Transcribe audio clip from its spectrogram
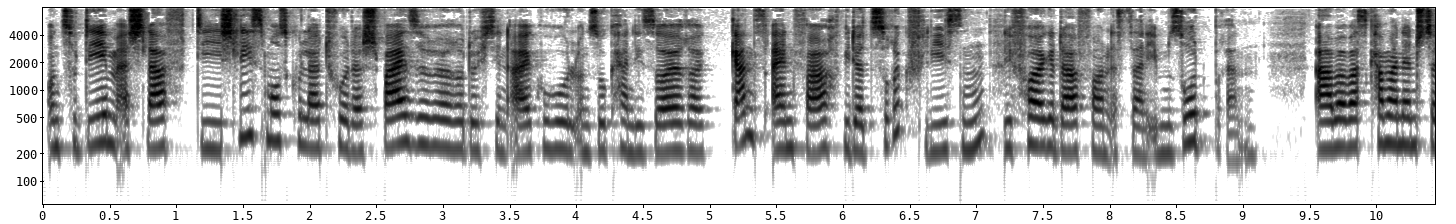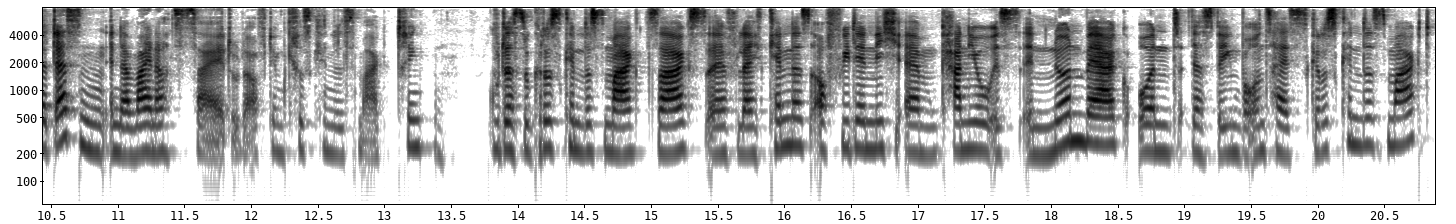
und zudem erschlafft die Schließmuskulatur der Speiseröhre durch den Alkohol und so kann die Säure ganz einfach wieder zurückfließen. Die Folge davon ist dann eben Sodbrennen. Aber was kann man denn stattdessen in der Weihnachtszeit oder auf dem Christkindlesmarkt trinken? Gut, dass du Christkindlesmarkt sagst. Äh, vielleicht kennen das auch viele nicht. Ähm, Canio ist in Nürnberg und deswegen bei uns heißt es Christkindlesmarkt.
